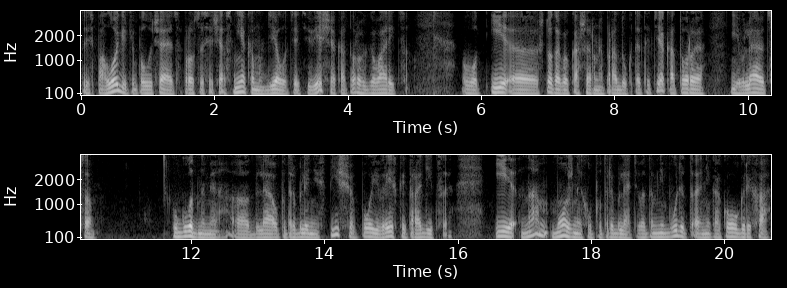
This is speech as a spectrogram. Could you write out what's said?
То есть по логике получается, просто сейчас некому делать эти вещи, о которых говорится. Вот. И э, что такое кошерный продукт? Это те, которые являются угодными э, для употребления в пищу по еврейской традиции. И нам можно их употреблять, в этом не будет э, никакого греха.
